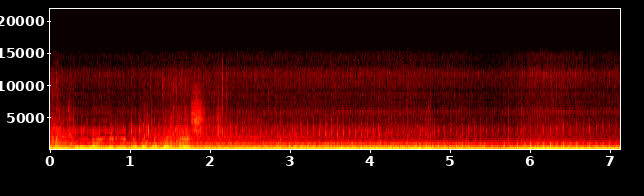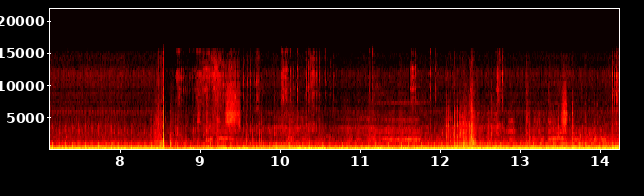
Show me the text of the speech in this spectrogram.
Alhamdulillah akhirnya dapat tombol guys Bentar, guys Alhamdulillah guys dapat kerapu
